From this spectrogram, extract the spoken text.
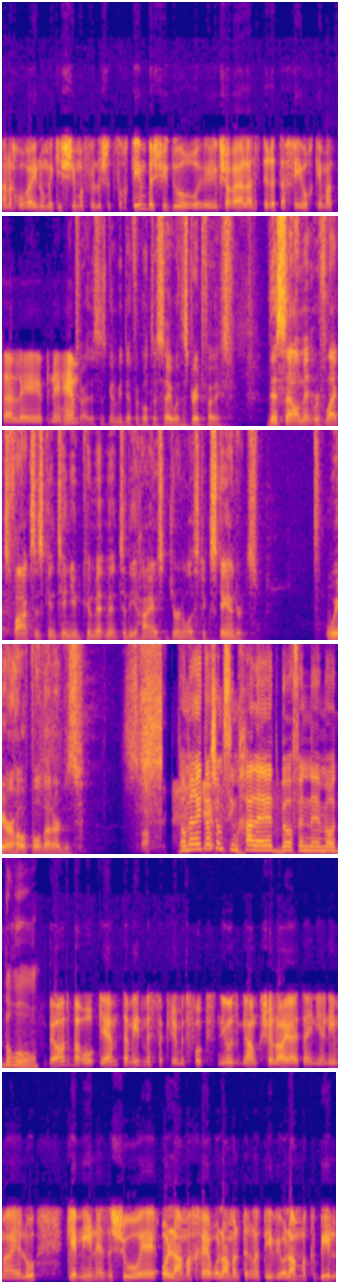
אנחנו ראינו מגישים אפילו שצוחקים בשידור, אי אפשר היה להסתיר את החיוך כמעט על פניהם. Sorry, This settlement reflects Fox's continued commitment to the highest journalistic standards. We are hopeful that our אתה אומר, הייתה שם שמחה לאיד באופן אה, מאוד ברור. מאוד ברור, כי הם תמיד מסקרים את פוקס ניוז, גם כשלא היה את העניינים האלו, כמין איזשהו אה, עולם אחר, עולם אלטרנטיבי, עולם מקביל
